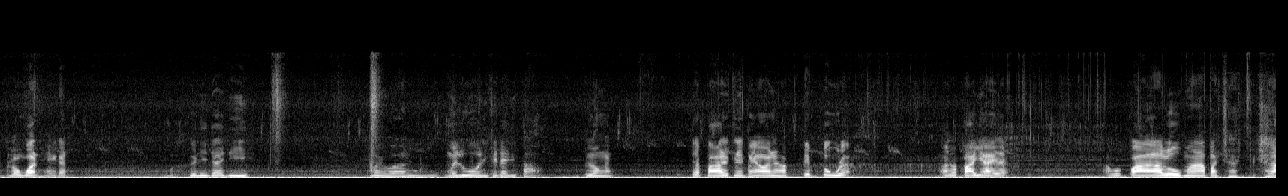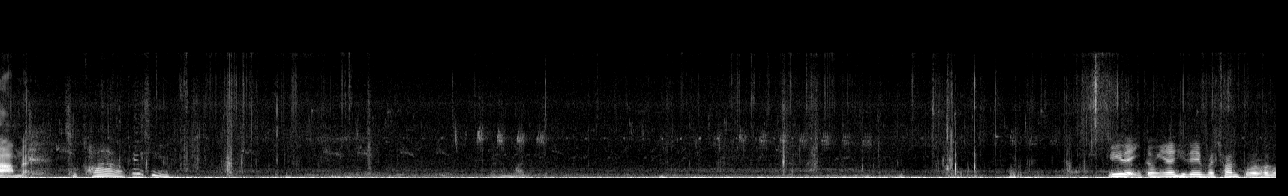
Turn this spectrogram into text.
ไปลงวันแห่กันเมื่อคืนนี้ได้ดี ไม่ว่าไม่รู้ว่าวันนี้จะได้หรือเปล่าไปลองกันแต่ปลาเล็กๆไม่เอานะครับ เต็มตู้แล้วเอาแล้วปลาใหญ่แล้วเอาปลาโลมาปลาฉลามแหละสภาพ นี่แหละอีตรงนี้ที่ได้ปลาช่อนตัวละโล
